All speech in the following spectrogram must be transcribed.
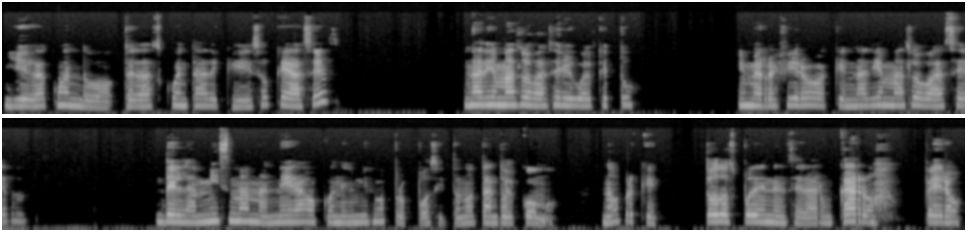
llega cuando te das cuenta de que eso que haces Nadie más lo va a hacer igual que tú. Y me refiero a que nadie más lo va a hacer de la misma manera o con el mismo propósito, no tanto el cómo, ¿no? Porque todos pueden encerar un carro, pero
